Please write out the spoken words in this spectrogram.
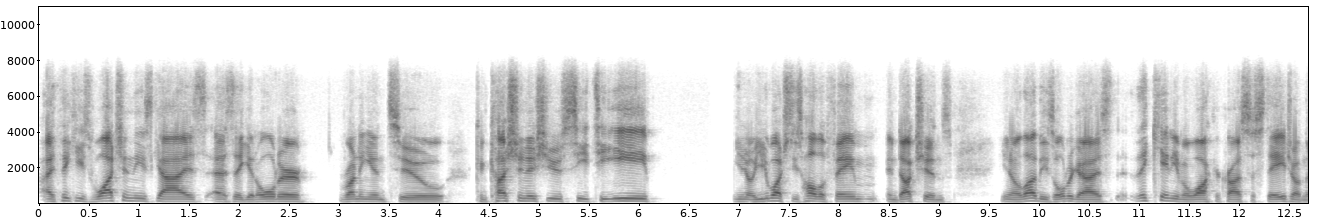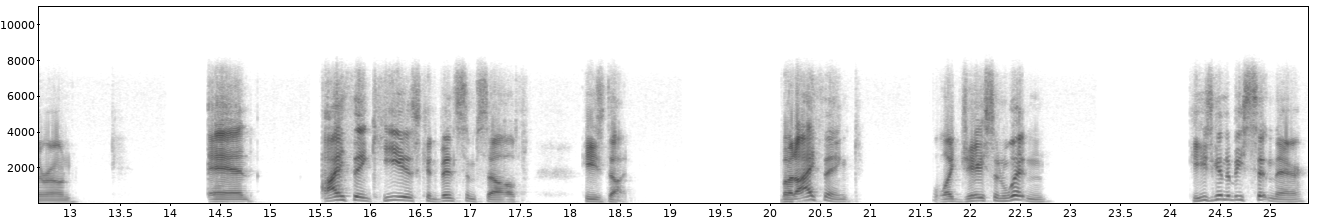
I think he's watching these guys as they get older, running into concussion issues, CTE. You know, you watch these Hall of Fame inductions, you know, a lot of these older guys, they can't even walk across the stage on their own. And I think he has convinced himself he's done. But I think, like Jason Witten, he's going to be sitting there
